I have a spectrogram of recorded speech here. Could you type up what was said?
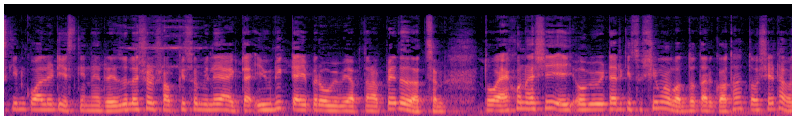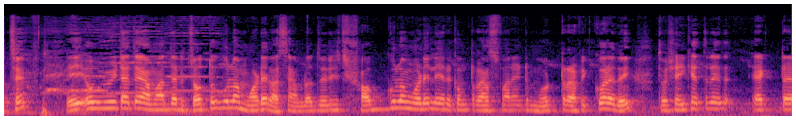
স্ক্রিন কোয়ালিটি স্ক্রিনের রেজুলেশন সবকিছু মিলিয়ে একটা ইউনিক টাইপের ওবিবি আপনারা পেতে যাচ্ছেন। তো এখন আসি এই ওবিবিটার কিছু সীমাবদ্ধতার কথা। তো সেটা হচ্ছে, এই ওবিটাতে আমাদের যতগুলো মডেল আছে, আমরা যদি সবগুলো মডেলে এরকম ট্রান্সপারেন্ট মোড ট্রাফিক করে দেই, তো সেই ক্ষেত্রে একটা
